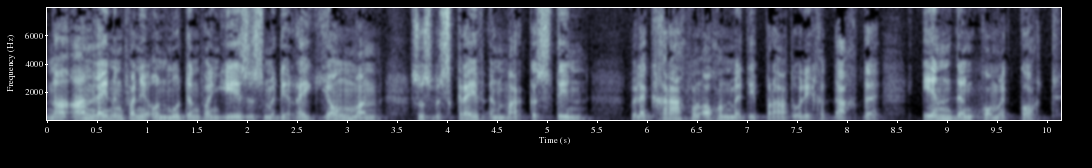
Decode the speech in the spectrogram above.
Na aanleiding van die ontmoeting van Jesus met die ryk jong man, soos beskryf in Markus 10, wil ek graag vanoggend met u praat oor die gedagte een ding kom ek kort.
